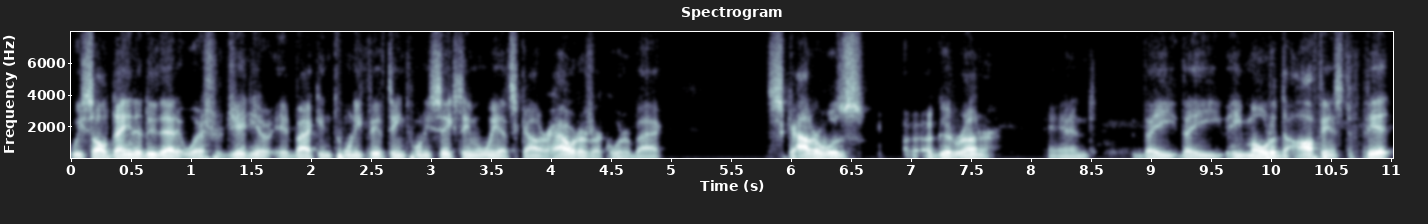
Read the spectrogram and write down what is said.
We saw Dana do that at West Virginia it, back in 2015, 2016 when we had Skyler Howard as our quarterback. Skyler was a good runner, and they they he molded the offense to fit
